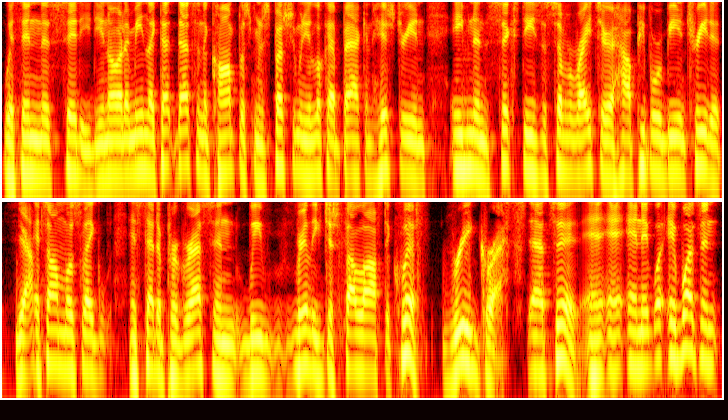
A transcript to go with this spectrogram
within this city. Do you know what I mean? Like that that's an accomplishment, especially when you look at back in history and even in the 60s, the civil rights era, how people were being treated. Yeah. It's almost like instead of progressing, we really just fell off the cliff. Regressed. That's it. And, and, and it it wasn't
